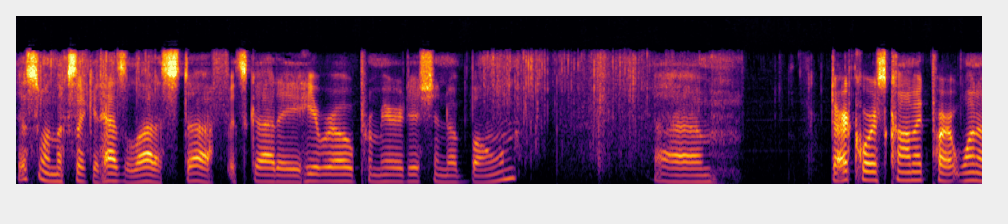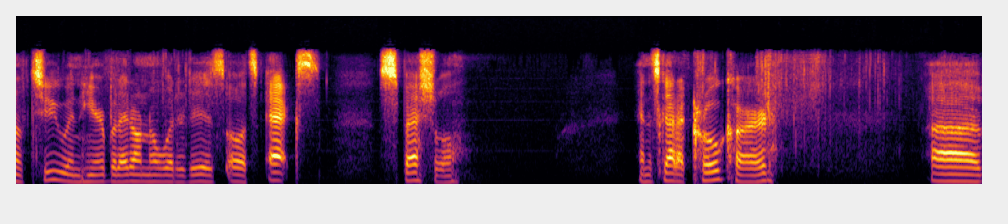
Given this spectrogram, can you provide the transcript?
this one looks like it has a lot of stuff. It's got a Hero Premier Edition of Bone. Um, Dark Horse comic part one of two in here, but I don't know what it is. Oh, it's X special. And it's got a crow card. Uh,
